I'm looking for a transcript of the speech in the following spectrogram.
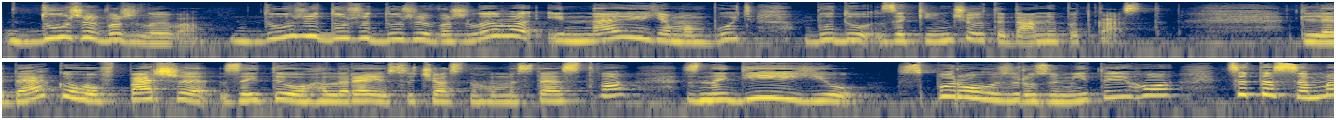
Дуже важлива, дуже дуже дуже важлива, і нею я, мабуть, буду закінчувати даний подкаст. Для декого вперше зайти у галерею сучасного мистецтва з надією з порогу зрозуміти його, це те саме,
